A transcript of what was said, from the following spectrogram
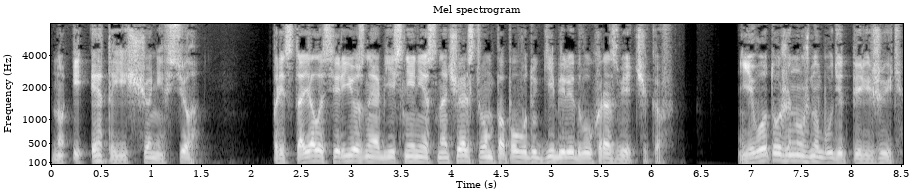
но и это еще не все. Предстояло серьезное объяснение с начальством по поводу гибели двух разведчиков. Его тоже нужно будет пережить.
